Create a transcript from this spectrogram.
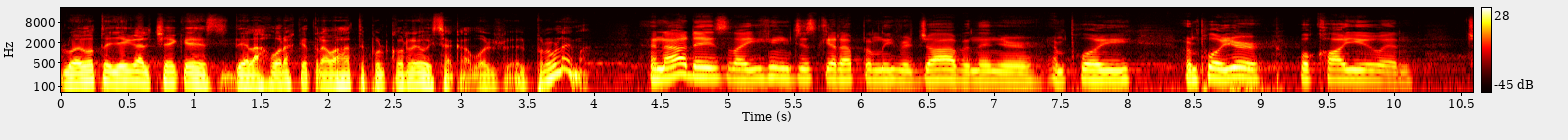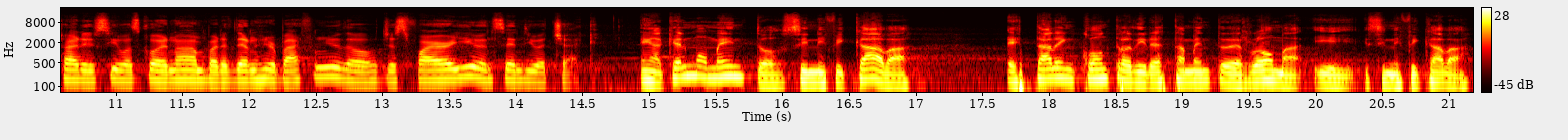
luego te llega el cheque de las horas que trabajaste por correo y se acabó el, el problema. And nowadays, like you can just get up and leave your job, and then your employee employer will call you and try to see what's going on. But if they don't hear back from you, they'll just fire you and send you a check. En aquel momento significaba estar en contra directamente de Roma y significaba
